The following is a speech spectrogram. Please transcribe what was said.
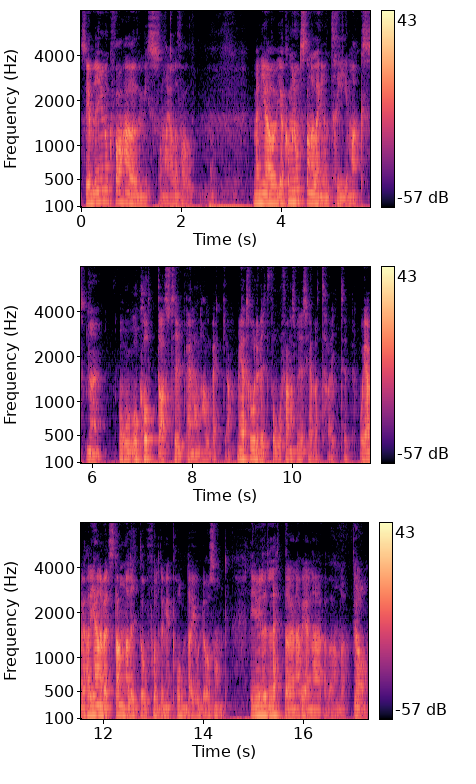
så jag blir ju nog kvar här över midsommar i alla fall. Men jag, jag kommer nog inte stanna längre än tre max. Nej. Och, och kortast typ en och en halv vecka. Men jag tror det blir två för annars blir det så jävla tight typ. Och jag hade gärna velat stanna lite och få lite mer poddar gjorda och sånt. Det är ju lite lättare när vi är nära varandra. Ja.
